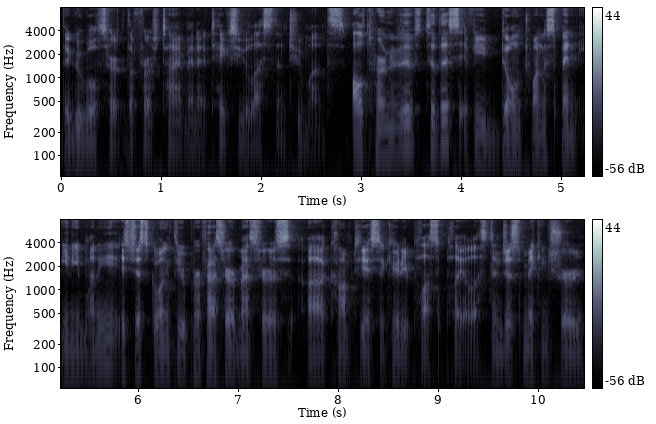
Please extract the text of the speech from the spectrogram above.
the Google cert the first time and it takes you less than two months. Alternatives to this, if you don't want to spend any money, is just going through Professor Messer's uh, CompTIA Security Plus playlist and just making sure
